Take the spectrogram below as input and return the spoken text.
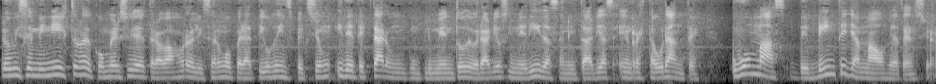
Los viceministros de Comercio y de Trabajo realizaron operativos de inspección y detectaron incumplimiento de horarios y medidas sanitarias en restaurantes. Hubo más de 20 llamados de atención.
